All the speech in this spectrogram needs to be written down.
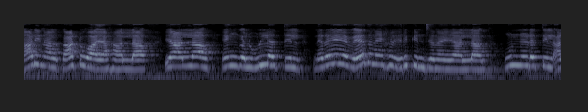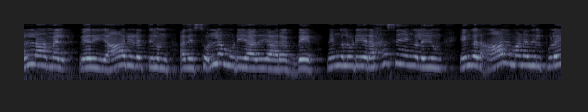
நாடினால் காட்டுவாயாக அல்லாஹ். யா அல்லாஹ் எங்கள் உள்ளத்தில் நிறைய வேதனைகள் இருக்கின்றன யா அல்லாஹ். உன்னிடத்தில் அல்லாமல் வேறு யாரிடத்திலும் அதை சொல்ல முடியாது யாரப்பே எங்களுடைய ரகசியங்களையும் எங்கள் ஆழ் மனதில் புலை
